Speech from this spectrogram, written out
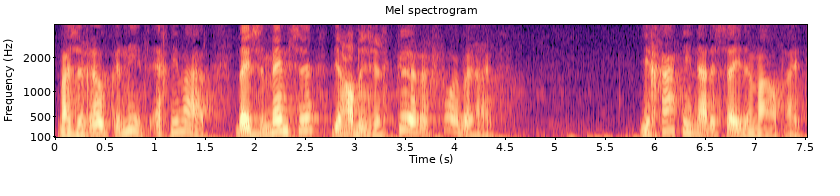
Maar ze roken niet, echt niet waar. Deze mensen die hadden zich keurig voorbereid. Je gaat niet naar de zedermaaltijd.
